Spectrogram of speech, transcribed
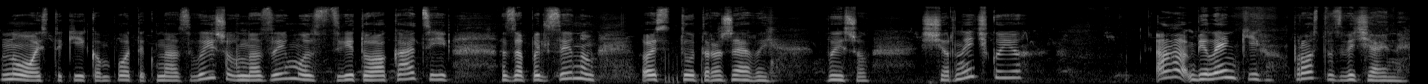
Ну, ось такий компотик в нас вийшов на зиму з цвіту акації з апельсином. Ось тут рожевий вийшов з чорничкою, а біленький просто звичайний.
